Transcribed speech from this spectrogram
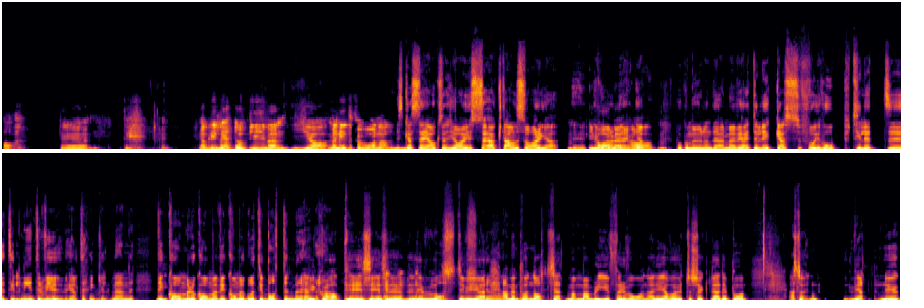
ja, det, det, jag blir lätt uppgiven, Ja. men inte förvånad. Vi ska säga också, jag har ju sökt ansvariga eh, i Varberg, ja. ja, på kommunen där. Men vi har inte lyckats få ihop till, ett, eh, till en intervju helt enkelt. Men det kommer att komma, vi kommer att gå till botten med det Vi, här. ja, precis. Det, det måste vi göra. Ja. Ja. men på något sätt, man, man blir ju förvånad. Jag var ute och cyklade på... Alltså, vet, nu,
